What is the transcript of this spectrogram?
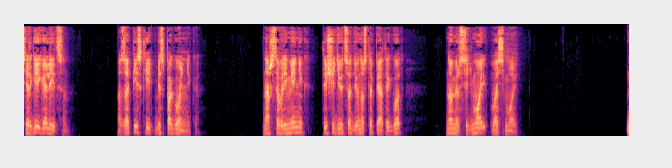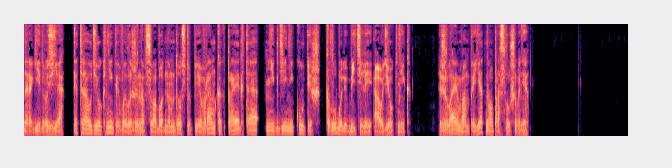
Сергей Голицын. Записки беспогонника. Наш современник, 1995 год, номер 7-8. Дорогие друзья, эта аудиокнига выложена в свободном доступе в рамках проекта «Нигде не купишь» Клуба любителей аудиокниг. Желаем вам приятного прослушивания.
